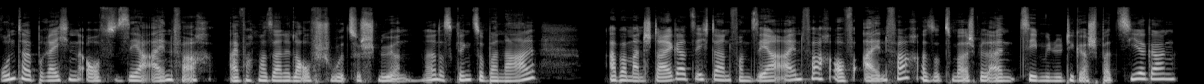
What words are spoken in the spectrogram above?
runterbrechen auf sehr einfach, einfach mal seine Laufschuhe zu schnüren. Ne, das klingt so banal, aber man steigert sich dann von sehr einfach auf einfach, also zum Beispiel ein zehnminütiger Spaziergang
